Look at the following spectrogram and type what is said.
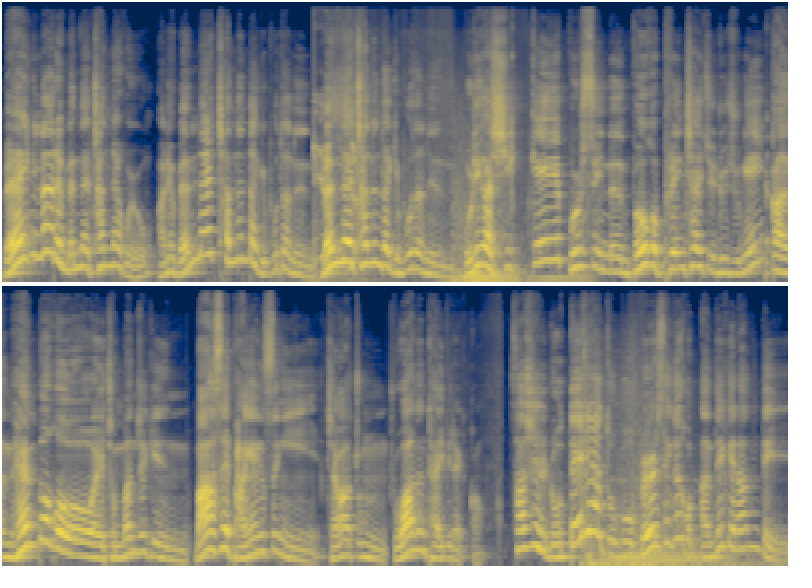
맥날은 맨날 찾냐고요? 아니요 맨날 찾는다기보다는 맨날 찾는다기보다는 우리가 쉽게 볼 수 있는 버거 프랜차이즈류 중에 약간 햄버거의 전반적인 맛의 방향성이 제가 좀 좋아하는 타입이랄까. 사실 롯데리아도 뭐 별 생각 안 들긴 하는데.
